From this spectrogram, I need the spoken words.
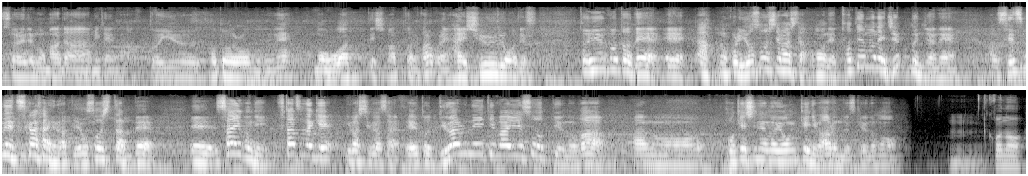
うそれでもまだみたいなというフォトロームでねもう終わってしまったのかなこれ。はい終了です。ということで、えー、あもうこれ予想してました。もうねとてもね10分じゃねあの説明つかないなって予想したんで、えー、最後に2つだけ言わせてください、えーと、デュアルネイティブ ISO っていうのが、あのー、ポケシネの 4K にはあるんですけれども、うん、この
